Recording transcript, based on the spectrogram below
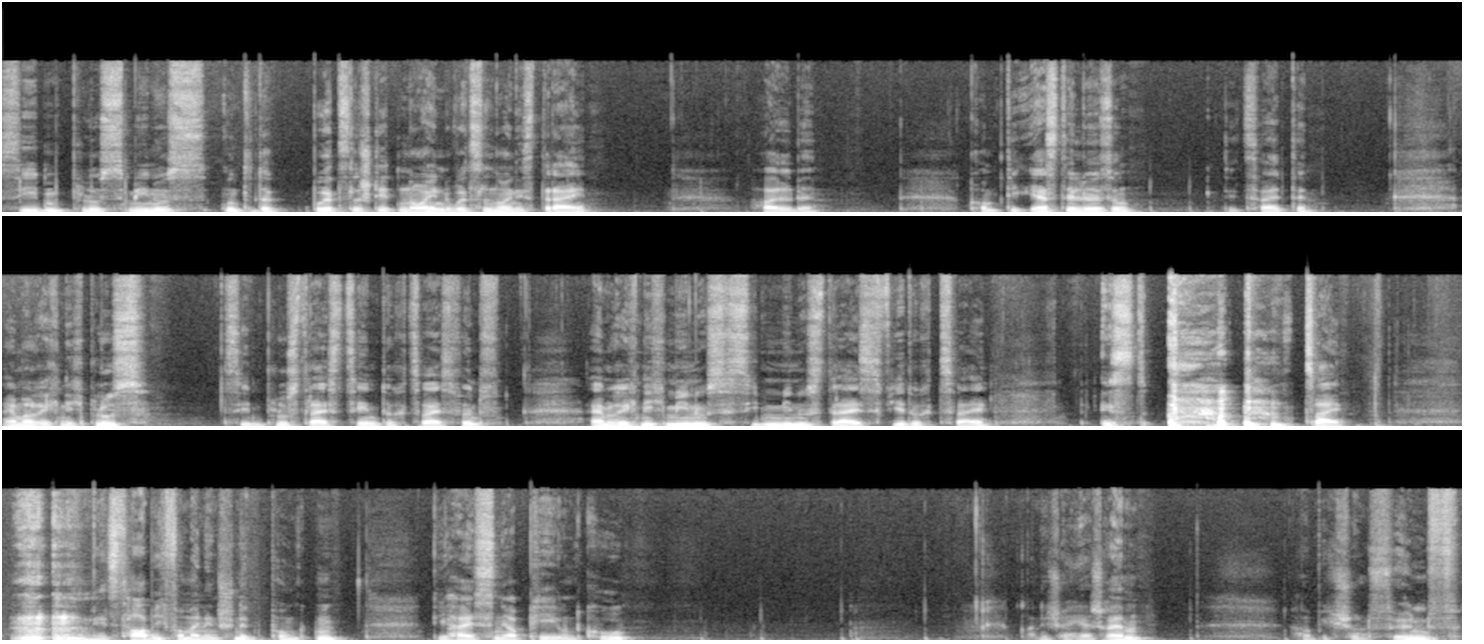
7 plus minus. Unter der Wurzel steht 9, Wurzel 9 ist 3. Halbe. Kommt die erste Lösung, die zweite. Einmal rechne ich plus, 7 plus 3 ist 10, durch 2 ist 5. Einmal rechne ich minus. 7 minus 3 ist 4 durch 2 ist 2. Jetzt habe ich von meinen Schnittpunkten, die heißen ja P und Q, kann ich schon herschreiben, habe ich schon 5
